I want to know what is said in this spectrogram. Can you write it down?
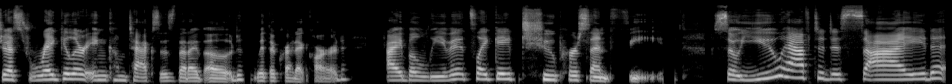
just regular income taxes that I've owed with a credit card. I believe it's like a 2% fee. So you have to decide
